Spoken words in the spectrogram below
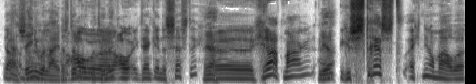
Ja, een, zenuwenleider, dat is oude, natuurlijk. oude, ik denk in de 60. Ja. Eh, graadmager. Ja. Gestrest. Echt niet normaal. We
